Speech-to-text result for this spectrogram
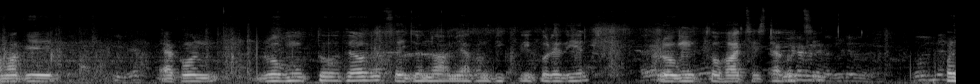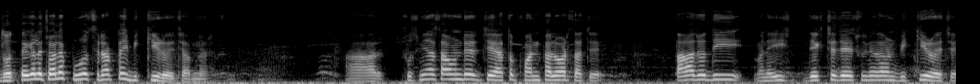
আমাকে এখন রোগমুক্ত হতে হবে সেই জন্য আমি এখন বিক্রি করে দিয়ে রোগমুক্ত হওয়ার চেষ্টা করছি। মানে ধরতে গেলে চলে পুরো সেট আপটাই বিক্রি রয়েছে আপনার। আর সুস্মিতা সাউন্ডের যে এত ফ্যান ফলোয়ার্স আছে তারা যদি মানে এই দেখছে যে সুস্মিতা সাউন্ড বিক্রি রয়েছে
